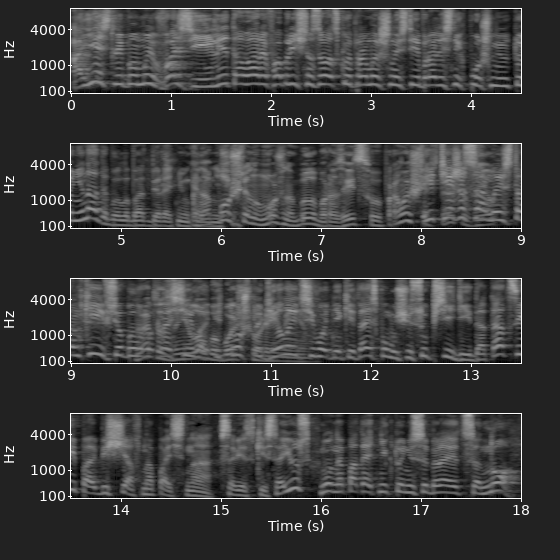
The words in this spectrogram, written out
А если бы мы возили товары фабрично-заводской промышленности и брали с них пошлины, то не надо было бы отбирать ни у И кого на ничего. пошлину можно было бы развить свою И промышленность. те но же самые станки, и все было но бы это красиво. бы И то, что времени. делает сегодня Китай с помощью субсидий и дотаций, пообещав напасть на Советский Союз, но нападать никто не собирается. Но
